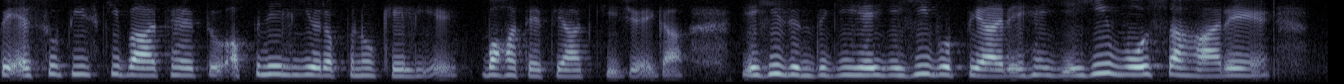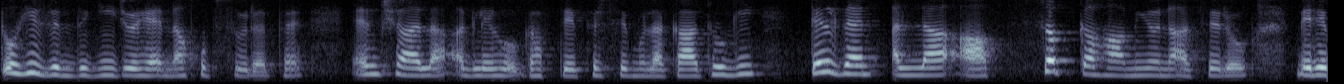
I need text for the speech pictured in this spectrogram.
पे एस ओ पीज़ की बात है तो अपने लिए और अपनों के लिए बहुत एहतियात कीजिएगा यही ज़िंदगी है, यही वो प्यारे हैं, यही वो सहारे हैं तो ही ज़िंदगी जो है ना खूबसूरत है। इन अगले हो हफ़्ते फिर से मुलाकात होगी। टिल देन अल्लाह आप सबका हामी और नासिर हो। मेरे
